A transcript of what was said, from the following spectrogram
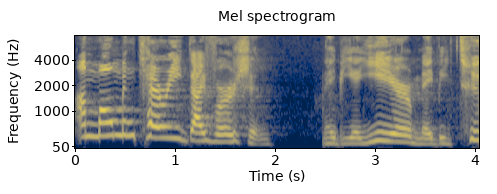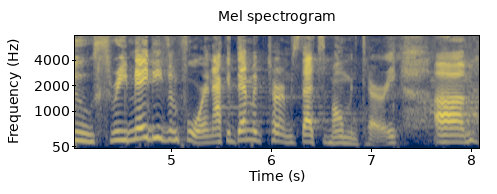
a momentary diversion maybe a year, maybe two, three, maybe even four. In academic terms, that's momentary. Um,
